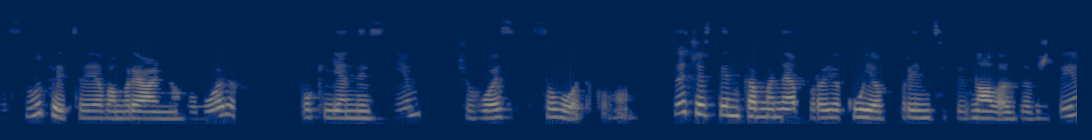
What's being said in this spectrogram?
заснути, і це я вам реально говорю, поки я не з'їм чогось солодкого. Це частинка мене, про яку я в принципі знала завжди,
